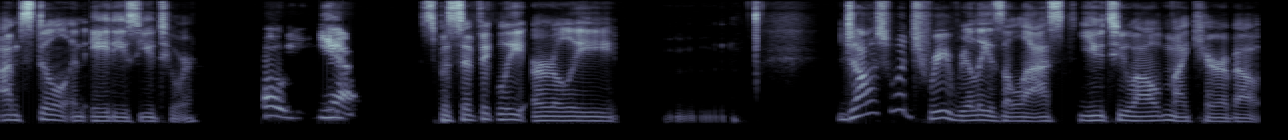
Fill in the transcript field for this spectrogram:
I'm still an 80s U2er. oh yeah specifically early. Joshua Tree really is the last U2 album I care about.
